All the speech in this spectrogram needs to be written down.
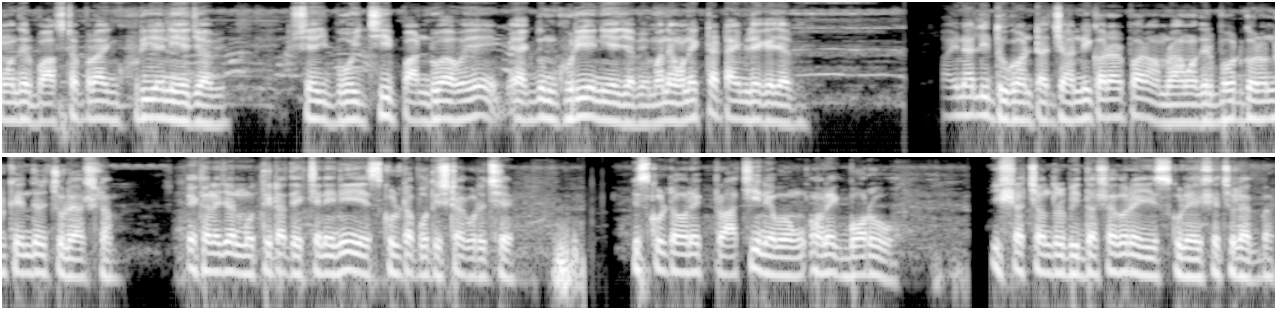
আমাদের বাসটা প্রায় ঘুরিয়ে নিয়ে যাবে। সেই বইচি পান্ডুয়া হয়ে একদম ঘুরিয়ে নিয়ে যাবে মানে অনেকটা টাইম লেগে যাবে। ফাইনালি দু ঘণ্টা জার্নি করার পর আমরা আমাদের ভোট গ্রহণ কেন্দ্রে চলে আসলাম। এখানে যার মূর্তিটা দেখছেন ইনি এই স্কুলটা প্রতিষ্ঠা করেছে। স্কুলটা অনেক প্রাচীন এবং অনেক বড়। ঈশ্বরচন্দ্র বিদ্যাসাগর এই স্কুলে এসেছিল একবার।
